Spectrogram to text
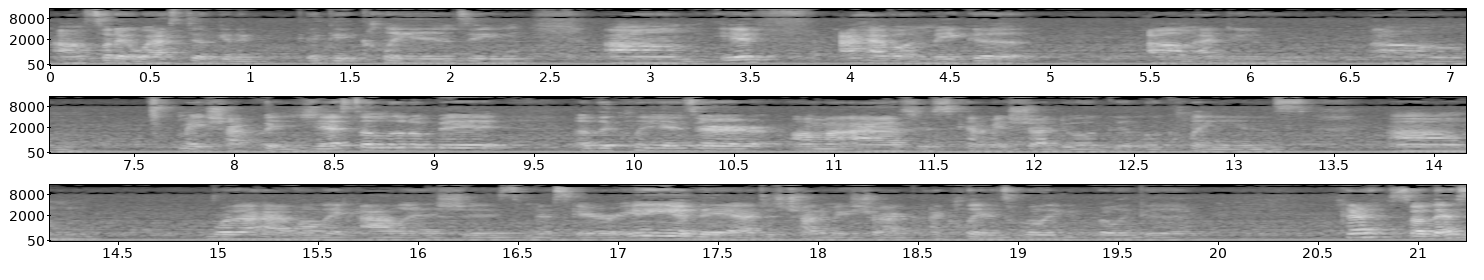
Um, so that way I still get a, a good cleansing. Um, if I have on makeup, um, I do um, make sure I put just a little bit of the cleanser on my eyes, just kind of make sure I do a good little cleanse. Um, whether I have on like eyelashes, mascara, any of that, I just try to make sure I, I cleanse really, really good. Okay, so that's,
